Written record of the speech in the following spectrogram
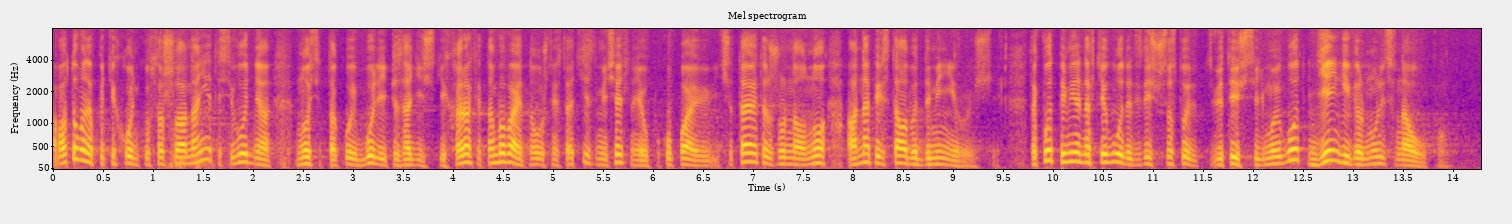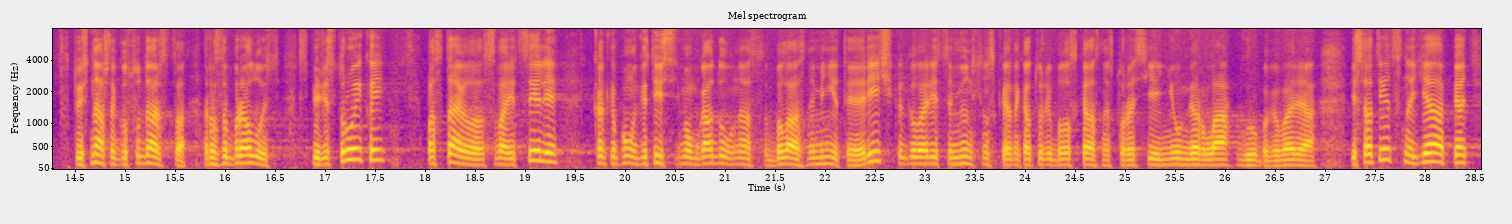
А потом она потихоньку сошла на нет и сегодня носит такой более эпизодический характер. Там бывают научные статьи, замечательно, я его покупаю и читаю этот журнал, но она перестала быть доминирующей. Так вот, примерно в те годы, 2006-2007 год, деньги вернулись в науку. То есть наше государство разобралось с перестройкой, поставило свои цели, как я помню, в 2007 году у нас была знаменитая речь, как говорится, мюнхенская, на которой было сказано, что Россия не умерла, грубо говоря. И, соответственно, я опять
